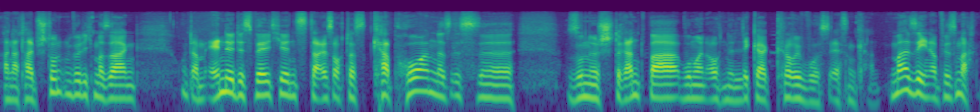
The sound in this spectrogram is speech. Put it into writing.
anderthalb Stunden, würde ich mal sagen. Und am Ende des Wäldchens, da ist auch das Kap Horn. Das ist äh, so eine Strandbar, wo man auch eine lecker Currywurst essen kann. Mal sehen, ob wir es machen.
